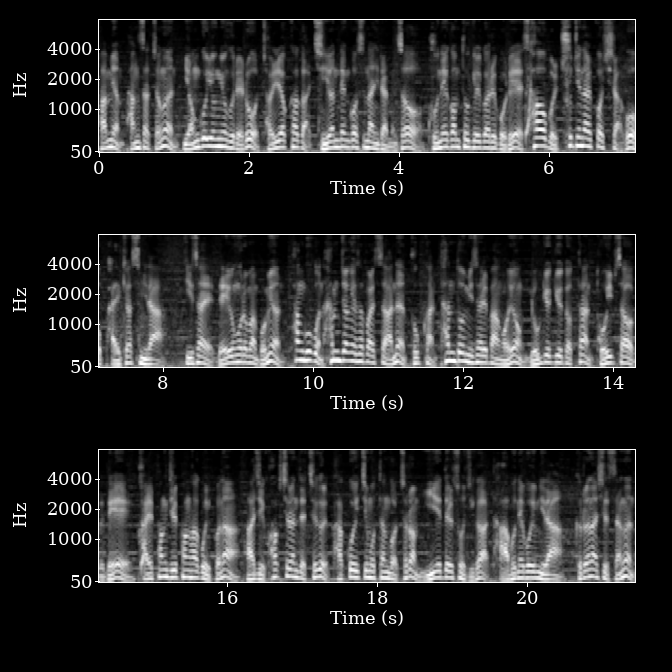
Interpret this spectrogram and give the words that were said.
반면 방사청은 연구 용역 의뢰로 전력화가 지연된 것은 아니라면서 군의 검토 결과를 고려해 사업을 추진할 것이라고 밝혔습니다. 기사의 내용으로만 보면 한국은 함정에서 발사하는 북한 탄도미사일 방어용 요격유도탄 도입 사업에 대해 갈팡질팡하고 있거나 아직 확실한 대책을 갖고 있지 못한 것처럼 이해될 소지가 다분해 보입니다. 그러나 실상은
